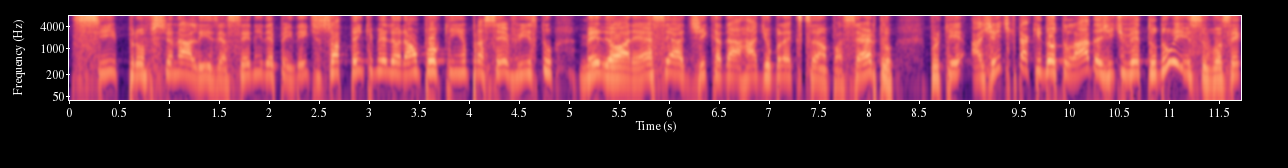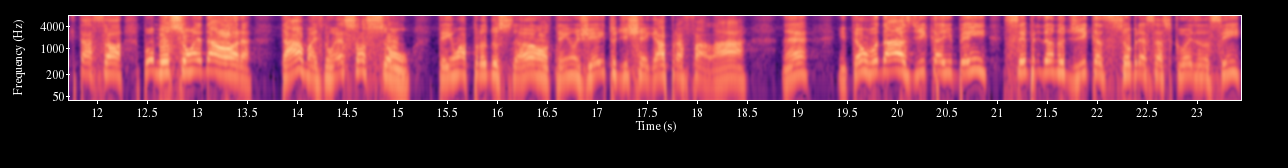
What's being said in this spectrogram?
se profissionalize. A cena independente só tem que melhorar um pouquinho para ser visto melhor. Essa é a dica da Rádio Black Sampa, certo? Porque a gente que está aqui do outro lado, a gente vê tudo isso. Você que está só, pô, meu som é da hora, tá? Mas não é só som. Tem uma produção, tem um jeito de chegar para falar, né? Então, vou dar as dicas aí bem, sempre dando dicas sobre essas coisas assim.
